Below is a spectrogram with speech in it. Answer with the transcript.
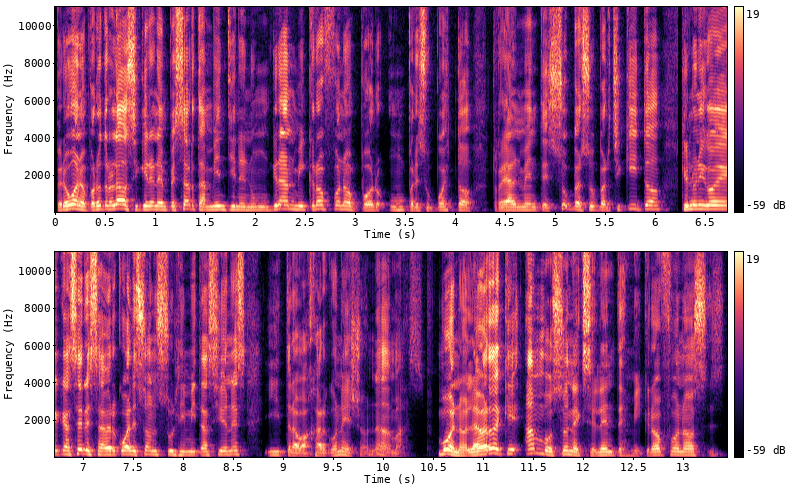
Pero bueno, por otro lado, si quieren empezar, también tienen un gran micrófono por un presupuesto realmente súper, súper chiquito, que lo único que hay que hacer es saber cuáles son sus limitaciones y trabajar con ello, nada más. Bueno, la verdad que ambos son excelentes micrófonos,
